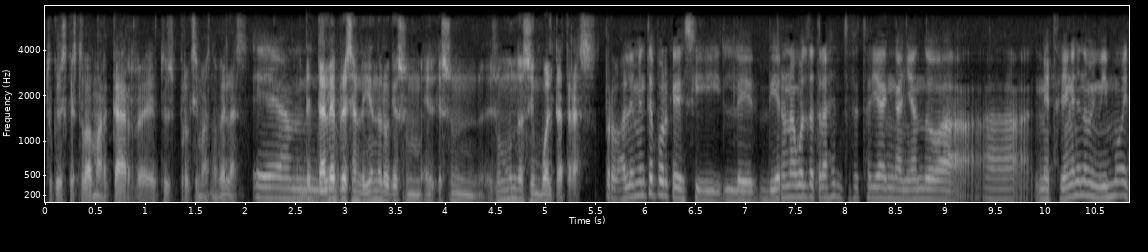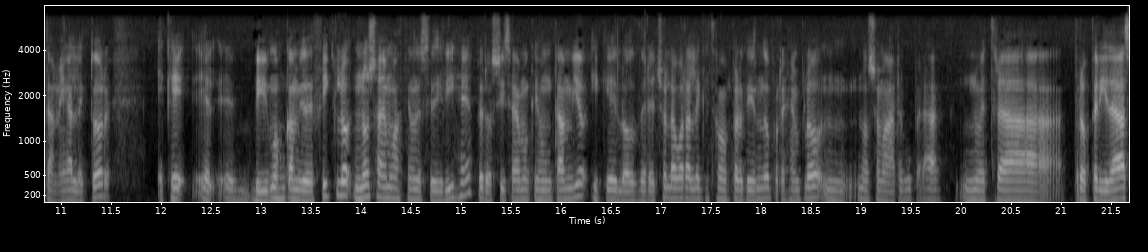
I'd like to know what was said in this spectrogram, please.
¿Tú crees que esto va a marcar eh, tus próximas novelas? Eh, D- Da la impresión leyendo lo que es un, es, un, es un mundo sin vuelta atrás. Probablemente porque si le diera una vuelta atrás, entonces estaría engañando a, a- me estaría engañando a mí mismo y también al lector. Es que eh, eh, vivimos un cambio de ciclo, no sabemos hacia dónde se dirige, pero sí sabemos que es un cambio y que los derechos laborales que estamos perdiendo, por ejemplo, no se van a recuperar. Nuestra prosperidad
